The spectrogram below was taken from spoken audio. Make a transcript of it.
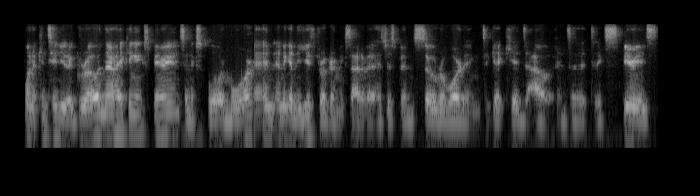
want to continue to grow in their hiking experience and explore more. And and again, the youth programming side of it has just been so rewarding to get kids out and to to experience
